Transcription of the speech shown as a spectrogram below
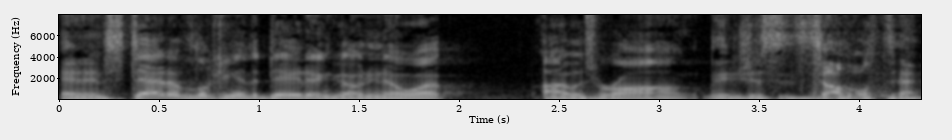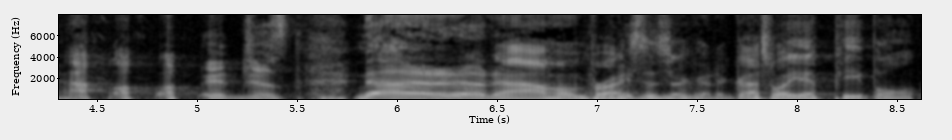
And instead of looking at the data and going, you know what? I was wrong. They just doubled down and just no, no, no, no. Now home prices are going to. That's why you have people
